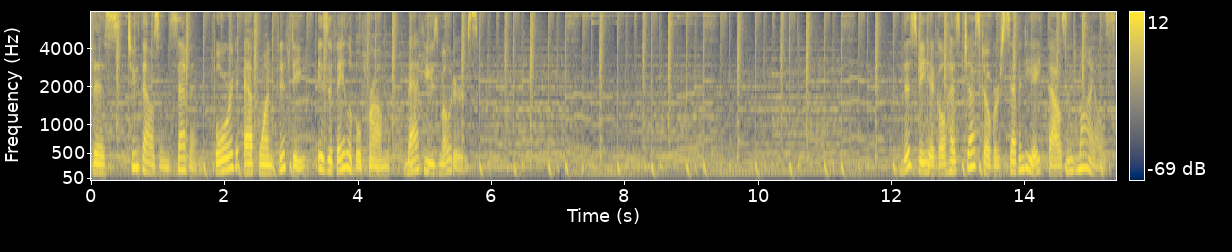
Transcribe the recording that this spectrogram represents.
This 2007 Ford F-150 is available from Matthews Motors. This vehicle has just over 78,000 miles.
